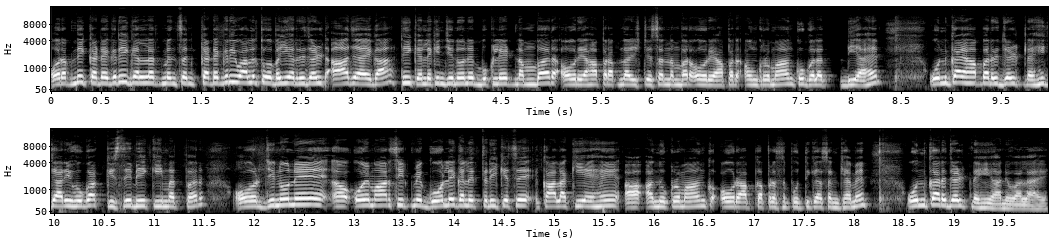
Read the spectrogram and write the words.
और अपनी कैटेगरी गलत मेंशन, कैटेगरी वाले तो भैया रिज़ल्ट आ जाएगा, ठीक है, लेकिन जिन्होंने बुकलेट नंबर और यहाँ पर अपना रजिस्ट्रेशन नंबर और यहाँ पर अंक्रमांक को गलत दिया है, उनका यहाँ पर रिज़ल्ट नहीं जारी होगा किसी भी कीमत पर। और जिन्होंने ओ एम सीट में गोले गलत तरीके से काला किए हैं अनुक्रमांक और आपका प्रश्न पुस्तिका संख्या में, उनका रिज़ल्ट नहीं आने वाला है,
